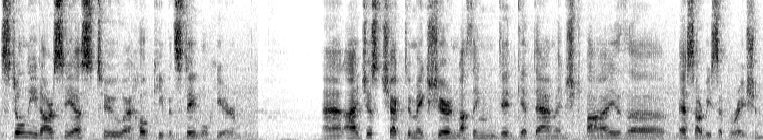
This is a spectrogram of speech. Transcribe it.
Still need RCS to help keep it stable here. And I just checked to make sure nothing did get damaged by the SRB separation.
